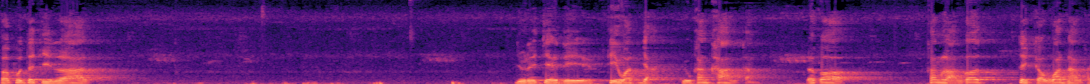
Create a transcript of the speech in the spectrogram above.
พระพุทธจินราช อยู่ในเจดีย์ที่วัดใหญ่อยู่ข้างๆกัน แล้วก็ข้างหลังก็ติดกับวัดนางพ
